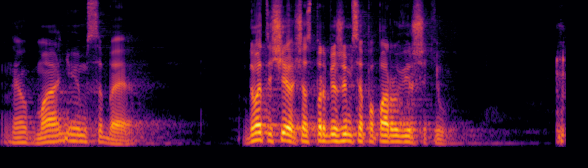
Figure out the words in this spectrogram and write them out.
Не обманюємо себе. Давайте ще зараз пробіжимося по пару віршиків.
